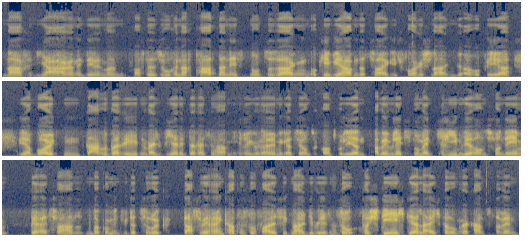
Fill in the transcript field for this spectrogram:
nach Jahren, in denen man auf der Suche nach Partnern ist, nun zu sagen, okay, wir haben das zwar eigentlich vorgeschlagen, wir Europäer, wir wollten darüber reden, weil wir ein Interesse haben, irreguläre Migration zu kontrollieren, aber im letzten Moment ziehen wir uns von dem bereits verhandelten Dokument wieder zurück. Das wäre ein katastrophales Signal gewesen. So verstehe ich die Erleichterung der Kanzlerin,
